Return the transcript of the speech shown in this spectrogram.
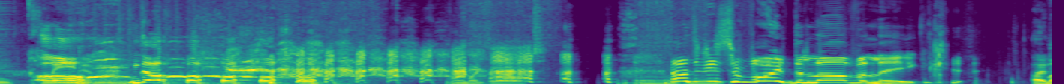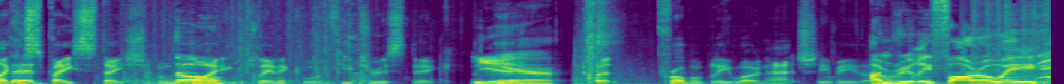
all clean oh, and no! oh my god, How did you survive the lava lake? I like a space station, No. white and clinical and futuristic, Yeah. Yeah. but probably won't actually be that. I'm really far away.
